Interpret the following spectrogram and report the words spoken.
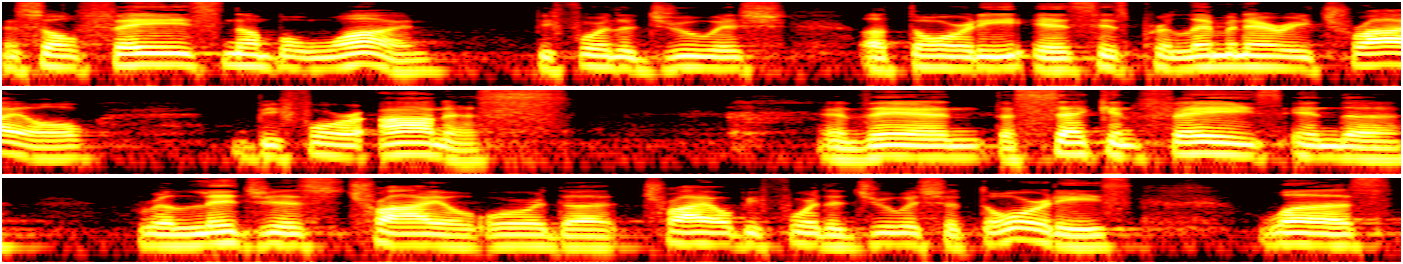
And so, phase number one before the Jewish authority is his preliminary trial before Annas. And then the second phase in the religious trial or the trial before the Jewish authorities was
